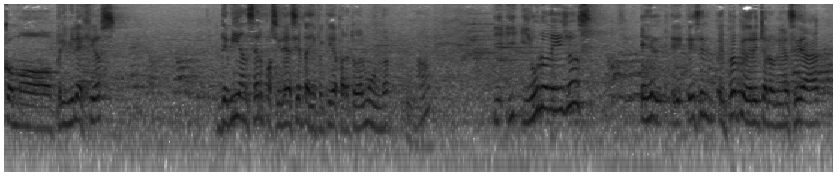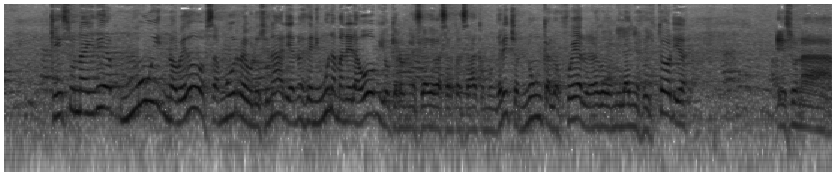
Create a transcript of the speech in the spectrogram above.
como privilegios debían ser posibilidades ciertas y efectivas para todo el mundo. Y, uno de ellos es, el, propio derecho a la universidad, que es una idea muy novedosa, muy revolucionaria. No es de ninguna manera obvio que la universidad deba ser pensada como un derecho, nunca lo fue a lo largo de mil años de historia. Es una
